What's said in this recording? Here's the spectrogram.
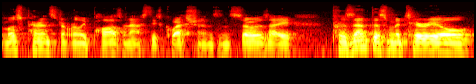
most parents don't really pause and ask these questions. And so, as I present this material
